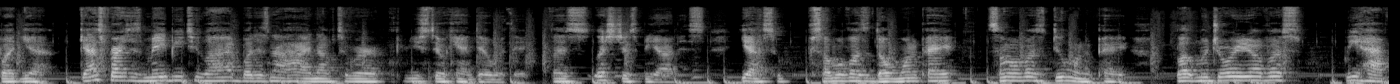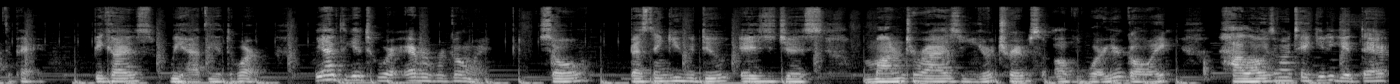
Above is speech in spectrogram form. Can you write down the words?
But yeah, gas prices may be too high, but it's not high enough to where you still can't deal with it. Let's let's just be honest. Yes, some of us don't want to pay, some of us do want to pay, but majority of us we have to pay because we have to get to work. We have to get to wherever we're going. So, best thing you could do is just monitorize your trips of where you're going, how long it's going to take you to get there,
